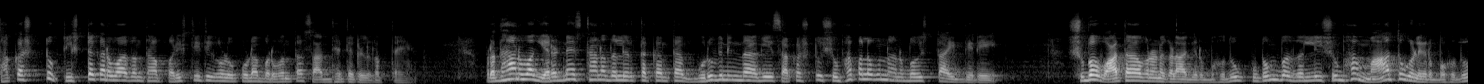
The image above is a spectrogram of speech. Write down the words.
ಸಾಕಷ್ಟು ಕ್ಲಿಷ್ಟಕರವಾದಂತಹ ಪರಿಸ್ಥಿತಿಗಳು ಕೂಡ ಬರುವಂಥ ಸಾಧ್ಯತೆಗಳಿರುತ್ತೆ. ಪ್ರಧಾನವಾಗಿ ಎರಡನೇ ಸ್ಥಾನದಲ್ಲಿರ್ತಕ್ಕಂಥ ಗುರುವಿನಿಂದಾಗಿ ಸಾಕಷ್ಟು ಶುಭ ಫಲವನ್ನು ಅನುಭವಿಸ್ತಾ ಇದ್ದೀರಿ. ಶುಭ ವಾತಾವರಣಗಳಾಗಿರಬಹುದು, ಕುಟುಂಬದಲ್ಲಿ ಶುಭ ಮಾತುಗಳಿರಬಹುದು,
